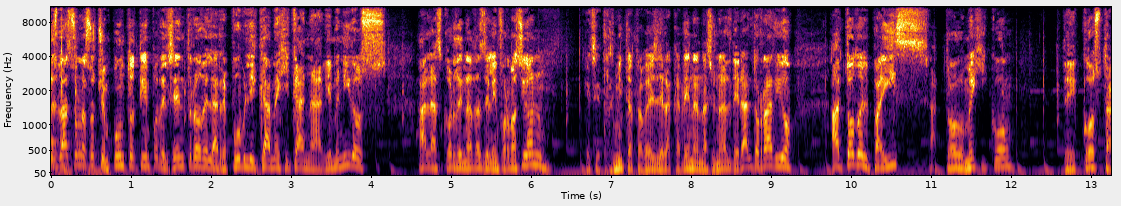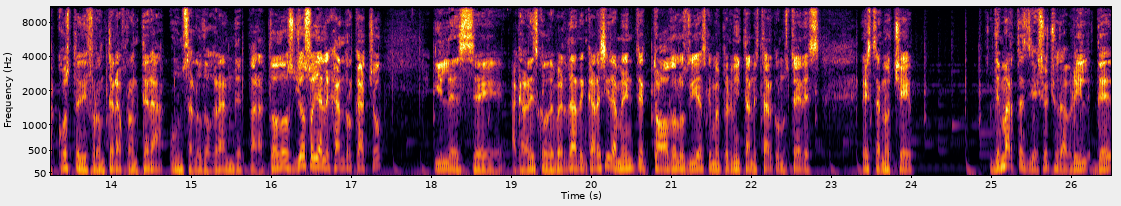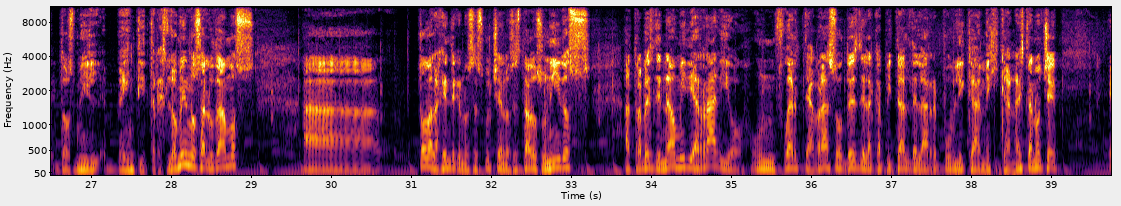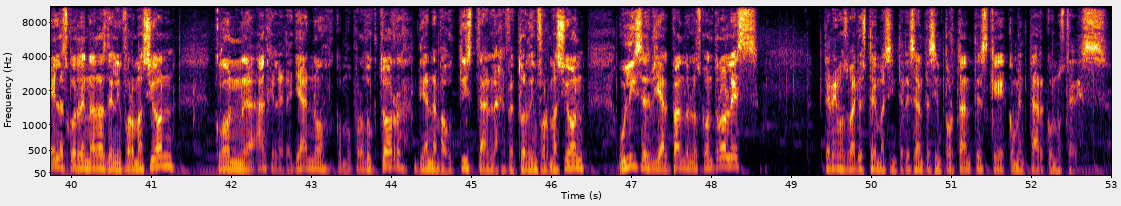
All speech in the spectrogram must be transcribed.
Les va? Son las ocho en punto, tiempo del centro de la República Mexicana. Bienvenidos a las coordenadas de la información que se transmite a través de la cadena nacional de Heraldo Radio a todo el país, a todo México, de costa a costa y de frontera a frontera. Un saludo grande para todos. Yo soy Alejandro Cacho y les eh, agradezco de verdad encarecidamente todos los días que me permitan estar con ustedes esta noche de martes 18 de abril de 2023. Lo mismo saludamos a toda la gente que nos escucha en los Estados Unidos a través de Now Media Radio. Un fuerte abrazo desde la capital de la República Mexicana. Esta noche en las coordenadas de la información con Ángel Arellano como productor, Diana Bautista en la jefatura de información, Ulises Villalpando en los controles. Tenemos varios temas interesantes, importantes que comentar con ustedes.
